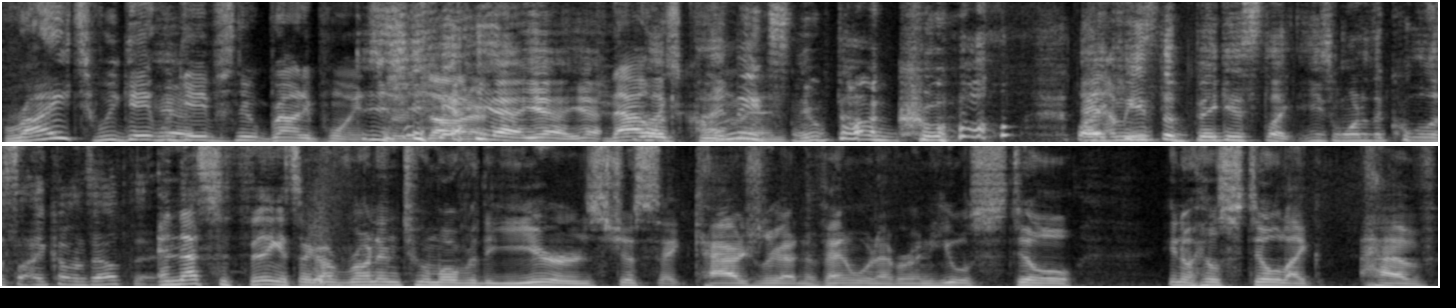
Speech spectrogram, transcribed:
right? We gave we gave Snoop brownie points for his daughter. yeah, yeah, yeah. That You're was like, cool, I made man. Snoop Dogg cool. like I mean- he's the biggest. Like he's one of the coolest icons out there. And that's the thing. It's like I've run into him over the years, just like casually at an event, or whatever, and he will still, you know, he'll still like have.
